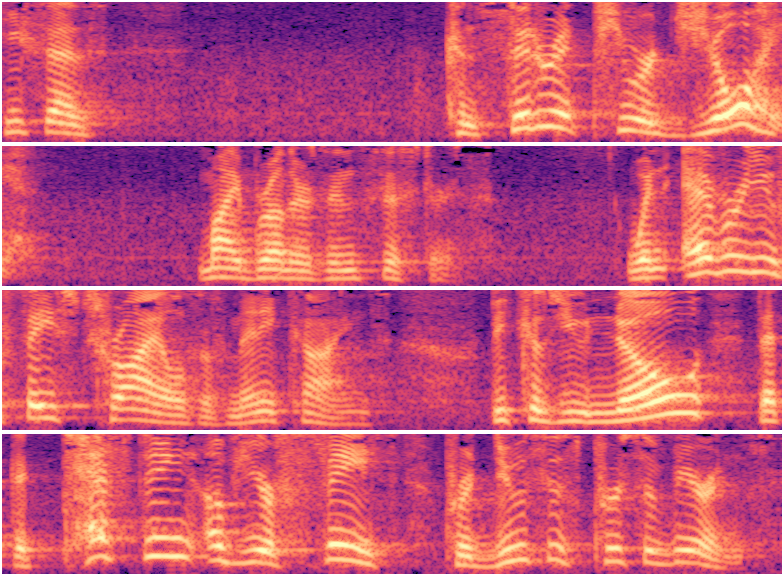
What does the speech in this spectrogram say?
He says, Consider it pure joy, my brothers and sisters, whenever you face trials of many kinds, because you know that the testing of your faith produces perseverance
